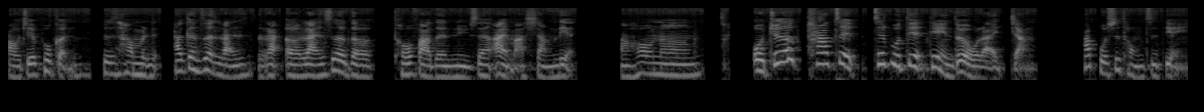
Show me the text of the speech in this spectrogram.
好揭破梗，就是他们他跟这蓝蓝呃蓝色的头发的女生艾玛相恋，然后呢，我觉得他这这部电电影对我来讲，它不是同志电影，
